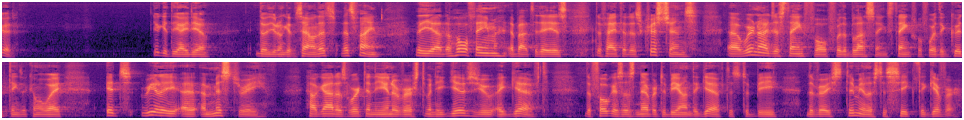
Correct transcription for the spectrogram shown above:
Good. You get the idea, though you don't get the sound. That's, that's fine. The, uh, the whole theme about today is the fact that as Christians, uh, we're not just thankful for the blessings, thankful for the good things that come away. It's really a, a mystery how God has worked in the universe. When He gives you a gift, the focus is never to be on the gift, it's to be the very stimulus to seek the giver.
